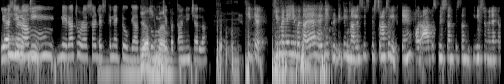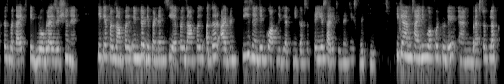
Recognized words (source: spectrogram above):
Yes, yes, जी मैम मेरा थोड़ा सा डिस्कनेक्ट हो गया था yes, तो मुझे पता नहीं चला। ठीक है। जी मैंने ये बताया है कि क्रिटिकल एनालिसिस किस तरह से लिखते हैं और आप इसमें किस तरह लिखेंगे इसमें मैंने फैक्टर्स बताए थे कि ग्लोबलाइजेशन है। ठीक है फॉर एग्ज़ाम्पल इंटरडिपेंडेंसी है फॉर एग्ज़ाम्पल अदर आइडेंटिटीज हैं जिनको आप निगलेक्ट नहीं कर सकते, ये सारी चीज़ें थी इसमें थी। ठीक है I am signing walk for today and best of luck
